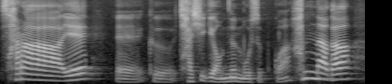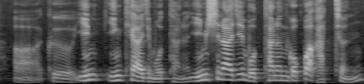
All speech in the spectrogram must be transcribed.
사라의 예, 그 자식이 없는 모습과 한나가 아, 그 임, 잉태하지 못하는 임신하지 못하는 것과 같은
